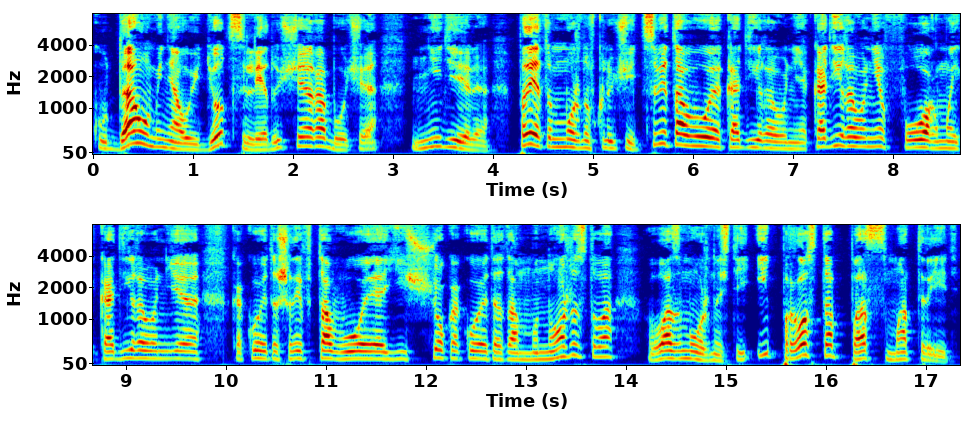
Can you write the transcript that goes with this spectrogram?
куда у меня уйдет следующая рабочая неделя. При этом можно включить цветовое кодирование, кодирование формой, кодирование какое-то шрифтовое, еще какое-то там множество возможностей и просто посмотреть.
